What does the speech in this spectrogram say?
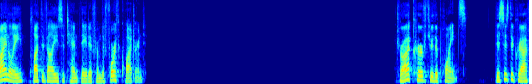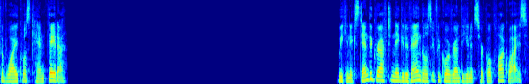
Finally, plot the values of tan theta from the fourth quadrant. Draw a curve through the points. This is the graph of y equals tan theta. We can extend the graph to negative angles if we go around the unit circle clockwise.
